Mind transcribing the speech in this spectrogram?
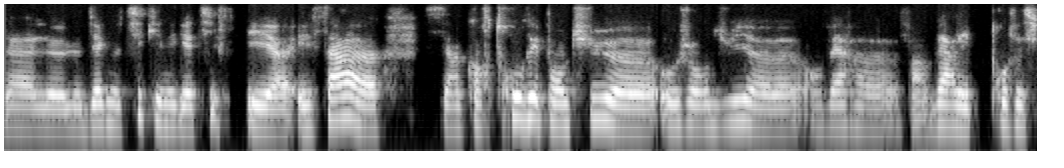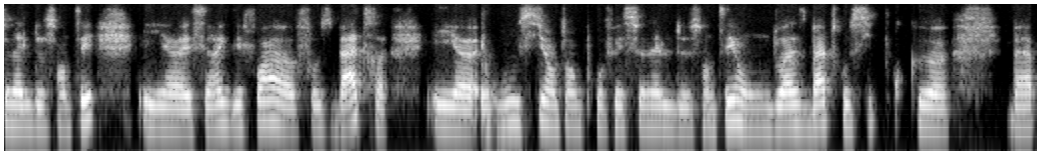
euh, le, diagnostic est négatif. Et, euh, et ça, euh, c'est encore trop répandu aujourd'hui envers, vers les professionnels de santé. Et, c'est vrai que des fois, il faut se battre. Et, nous aussi, en tant que professionnels de santé, on doit se battre aussi pour que, bah,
